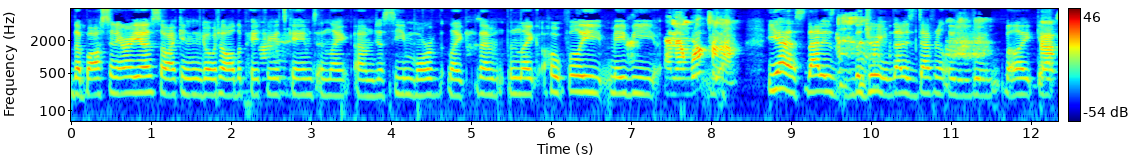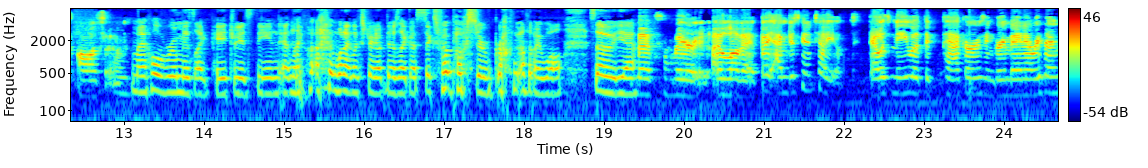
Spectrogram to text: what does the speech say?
the Boston area so I can go to all the Patriots games and like um just see more of like them and like hopefully maybe and then work for yeah. them. Yes, that is the dream. that is definitely the dream. But like, yeah, that's awesome. My whole room is like Patriots themed, and like when I look straight up, there's like a six foot poster of Gronk on my wall. So yeah, that's weird. I love it. But I'm just gonna tell you, that was me with the Packers and Green Bay and everything.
